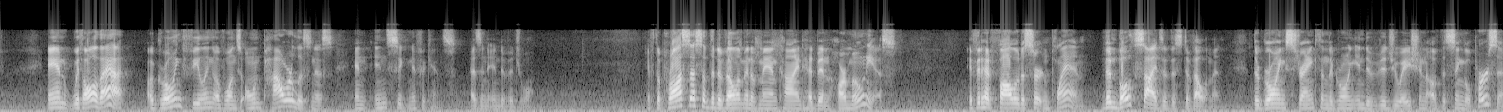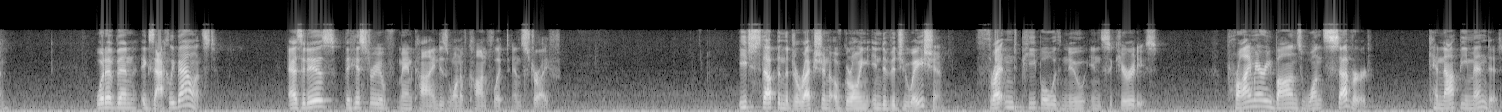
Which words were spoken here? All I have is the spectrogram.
and with all that, a growing feeling of one's own powerlessness and insignificance as an individual. If the process of the development of mankind had been harmonious, if it had followed a certain plan, then both sides of this development, the growing strength and the growing individuation of the single person, would have been exactly balanced. As it is, the history of mankind is one of conflict and strife. Each step in the direction of growing individuation threatened people with new insecurities. Primary bonds once severed cannot be mended.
